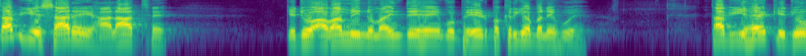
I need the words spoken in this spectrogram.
तब ये सारे हालात हैं कि जो अवामी नुमाइंदे हैं, वो भेड़ बकरियाँ बने हुए हैं। तब यह है कि जो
